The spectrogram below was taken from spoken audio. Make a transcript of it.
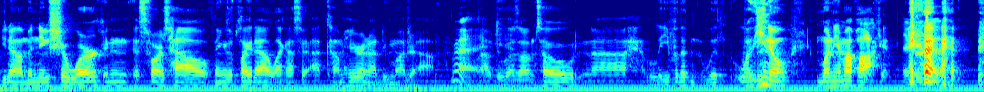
you know minutia work and as far as how things are played out. Like I said, I come here and I do my job. Right. I do as I'm told, and I leave with a, with with you know money in my pocket. There you go.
